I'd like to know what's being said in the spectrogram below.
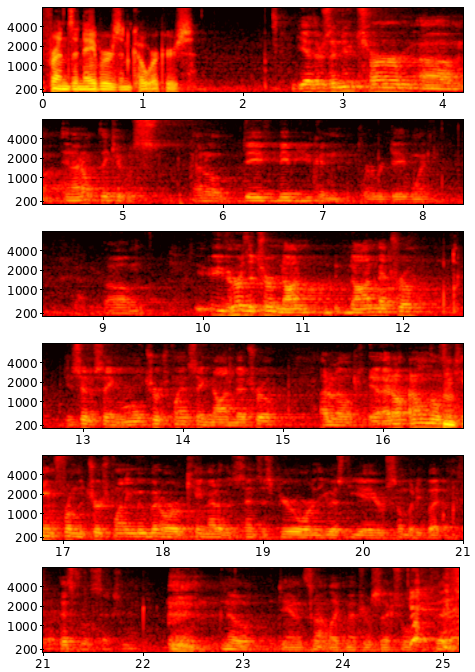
friends and neighbors and coworkers? Yeah, there's a new term, um, and I don't think it was. I don't know, Dave. Maybe you can. Wherever Dave went. Um, you've heard the term non non metro. Instead of saying rural church plant, saying non metro. I don't know. I don't, I don't know if it came from the church planning movement or it came out of the Census Bureau or the USDA or somebody, but that's metrosexual. no, Dan, it's not like metrosexual. That's,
